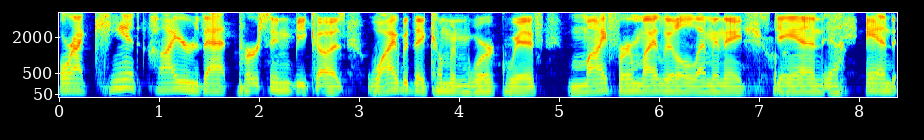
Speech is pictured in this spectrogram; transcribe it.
or i can't hire that person because why would they come and work with my firm my little lemonade stand Yeah. and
